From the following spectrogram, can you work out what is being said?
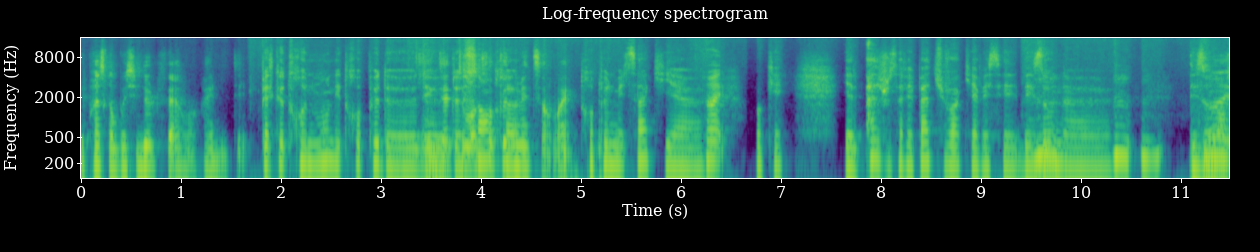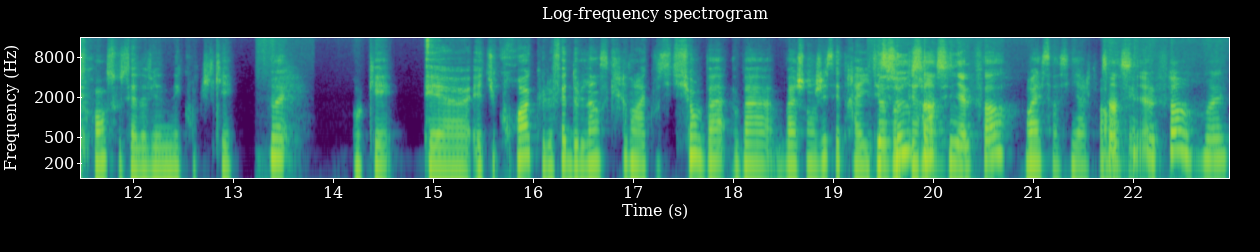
est presque impossible de le faire en réalité. Parce que trop de monde et trop peu de, de Exactement, trop peu de médecins, ouais. Trop peu de médecins qui. Euh... Ouais. Ok. Il y a... Ah, je savais pas, tu vois, qu'il y avait ces, des mm. zones, euh... mm, mm. des zones en France où ça devenait compliqué. Ouais. Ok. Et, euh, et, tu crois que le fait de l'inscrire dans la Constitution va, va, va changer cette réalité sur le terrain C'est un signal fort. Ouais, c'est un signal fort. C'est un signal fort, ouais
